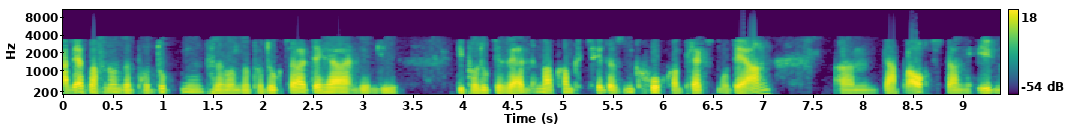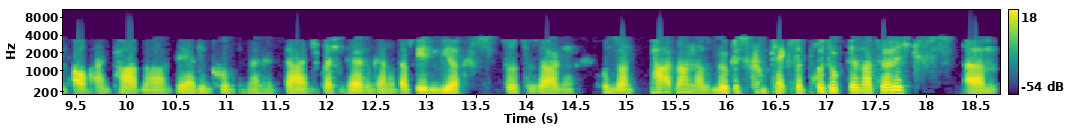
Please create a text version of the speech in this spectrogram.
Also erstmal von unseren Produkten, von unserer Produktseite her, indem die, die Produkte werden immer komplizierter, sind hochkomplex, modern. Ähm, da braucht es dann eben auch einen Partner, der dem Kunden dann da entsprechend helfen kann. Und das geben wir sozusagen unseren Partnern, also möglichst komplexe Produkte natürlich, ähm,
